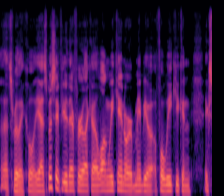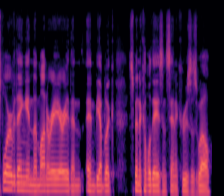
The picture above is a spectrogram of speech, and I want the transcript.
that's really cool. Yeah, especially if you're there for like a long weekend or maybe a, full week, you can explore everything in the Monterey area, then and be able to spend a couple days in Santa Cruz as well.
